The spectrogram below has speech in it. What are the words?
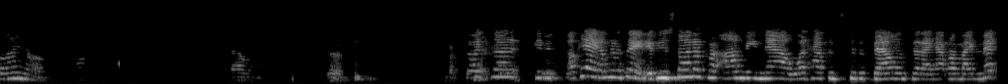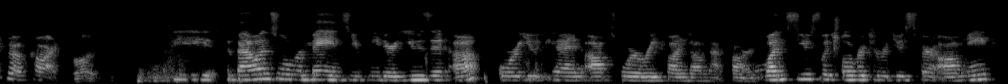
Sign up. So it's not, if it- okay, I'm gonna say, it. if you sign up for OMNY now, what happens to the balance that I have on my Metro card? The, the balance will remain, so you can either use it up or you can opt for a refund on that card. Once you switch over to reduced fare OMNY,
